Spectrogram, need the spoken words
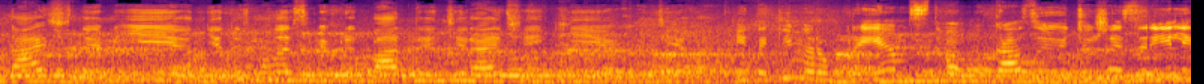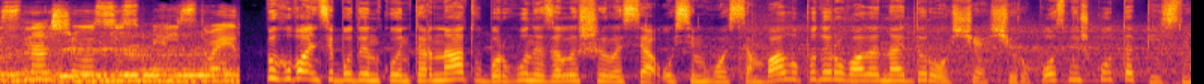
вдачним і діти змогли собі придбати ті речі, які хотіли. І такі мероприємства показують уже зрілість нашого суспільства. І Вихованці будинку інтернат в боргу не залишилися. Усім гостям балу подарували найдорожче щиру посмішку та пісню.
